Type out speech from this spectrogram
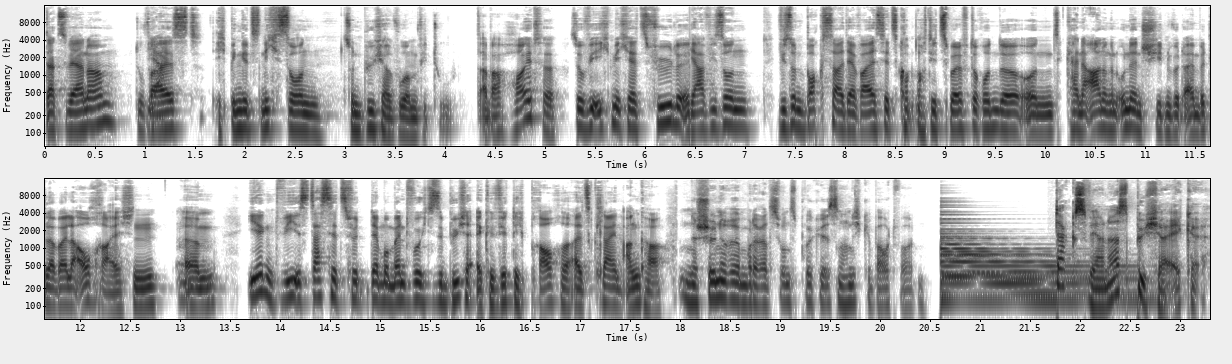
Dax Werner, du Ja. weißt, ich bin jetzt nicht so ein, so ein Bücherwurm wie du. Aber heute, so wie ich mich jetzt fühle, ja, wie so ein, wie so ein Boxer, der weiß, jetzt kommt noch die zwölfte Runde und keine Ahnung, ein Unentschieden wird einem mittlerweile auch reichen. Ähm, irgendwie ist das jetzt für der Moment, wo ich diese Bücherecke wirklich brauche, als kleinen Anker. Eine schönere Moderationsbrücke ist noch nicht gebaut worden. Dax Werners Bücherecke.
